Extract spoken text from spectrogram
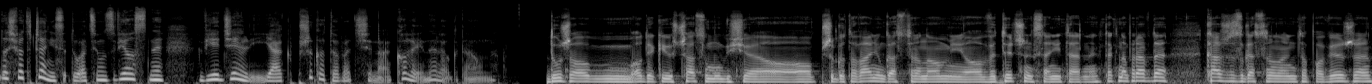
Doświadczeni sytuacją z wiosny wiedzieli, jak przygotować się na kolejny lockdown. Dużo mm, od jakiegoś czasu mówi się o przygotowaniu gastronomii, o wytycznych sanitarnych. Tak naprawdę każdy z gastronomii to powie, że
